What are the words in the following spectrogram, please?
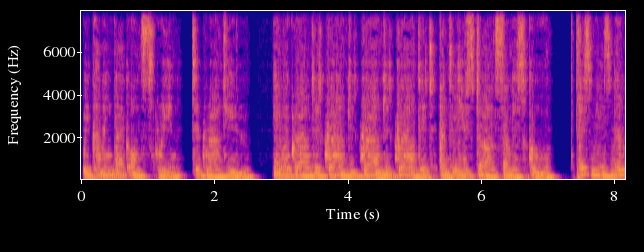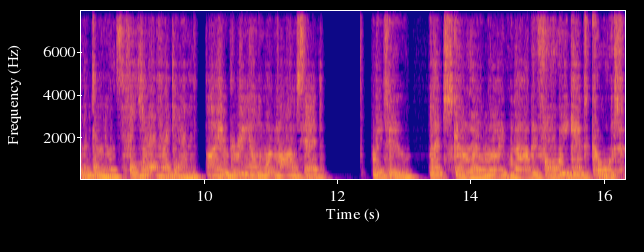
We're coming back on screen to ground you. You are grounded, grounded, grounded, grounded until you start summer school. This means no McDonald's for you ever again. I agree on what Mom said. Me too. Let's go home right now before we get caught.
